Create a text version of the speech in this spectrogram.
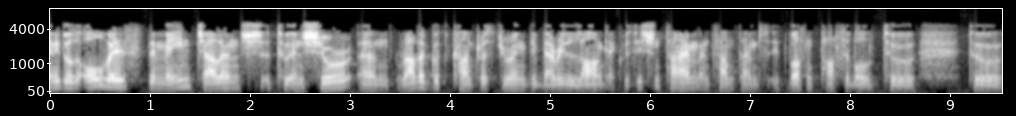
and it was always the main challenge to ensure a rather good contrast during the very long acquisition time, and sometimes it wasn't possible to to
